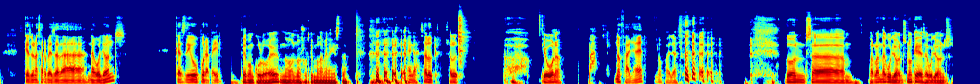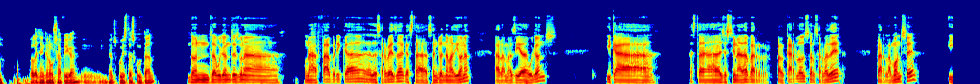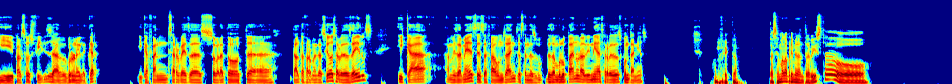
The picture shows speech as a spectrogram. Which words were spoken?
que és una cervesa de, de Gollons, que es diu Pura Pale. Té bon color, eh? No, no ha sortit malament aquesta. Vinga, salut. Salut. Oh, que bona. No falla, eh? No falla. doncs, uh, parlant d'agullons, no? Què és agullons? Per la gent que no ho sàpiga i que ens pugui estar escoltant. Doncs Agullons és una, una fàbrica de cervesa que està a Sant Joan de Mediona, a la masia d'Agullons, i que està gestionada per, pel Carlos, el cerveser, per la Montse i pels seus fills, el Bruno i l'Edgar i que fan cerveses sobretot eh, d'alta fermentació, cerveses d'ales, i que, a més a més, des de fa uns anys estan des desenvolupant una línia de cerveses espontànies. Perfecte. Passem a la primera entrevista o...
